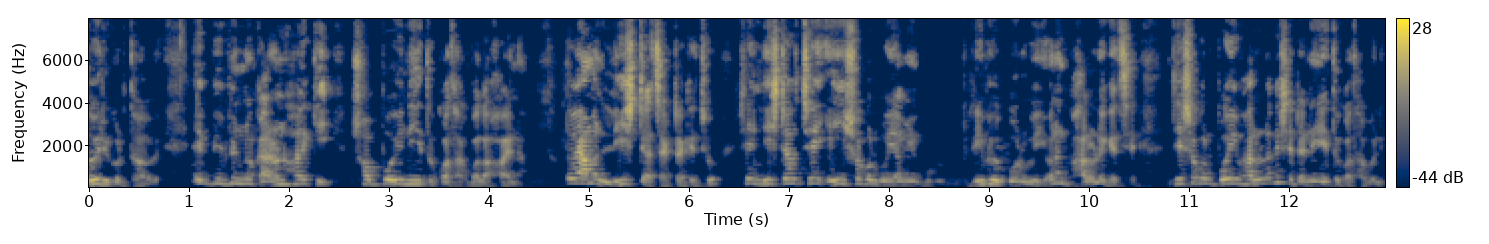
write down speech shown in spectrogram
তৈরি করতে হবে। এই বিভিন্ন কারণ হয় কি সব বই নিয়ে তো কথা বলা হয় না। তবে আমার লিস্ট আছে একটা কিছু। সেই লিস্টটা হচ্ছে এই সকল বই আমি রিভিউ করবেই অনেক ভালো লেগেছে। যে সকল বই ভালো লাগে সেটা নিয়েই তো কথা বলি।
